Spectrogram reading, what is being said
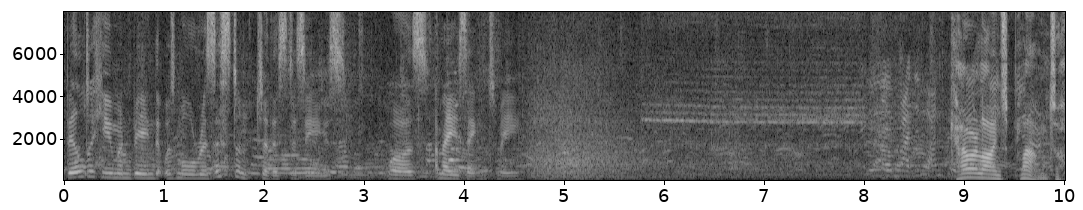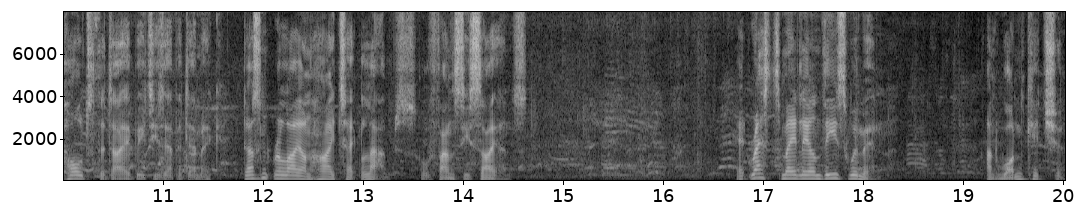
build a human being that was more resistant to this disease was amazing to me. Caroline's plan to halt the diabetes epidemic doesn't rely on high-tech labs or fancy science. It rests mainly on these women and one kitchen.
